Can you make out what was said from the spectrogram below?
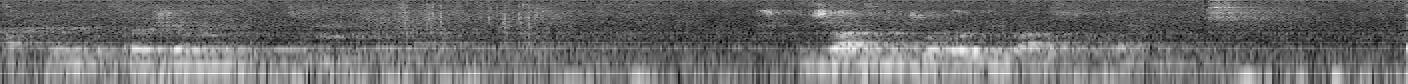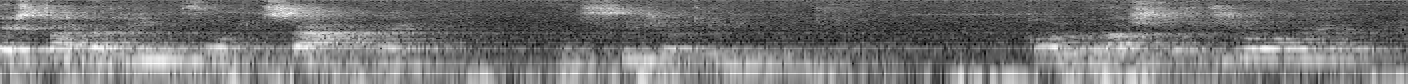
appunto precedenti, scusate il gioco di parole, è stata rinforzare l'ufficio tributi con l'assunzione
